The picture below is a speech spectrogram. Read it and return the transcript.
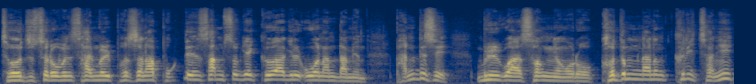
저주스러운 삶을 벗어나 복된 삶 속에 거하길 원한다면 반드시 물과 성령으로 거듭나는 크리찬이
